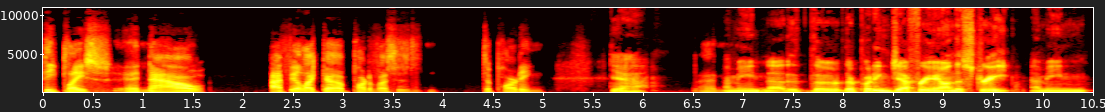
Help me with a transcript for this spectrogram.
the place. And now, I feel like uh, part of us is departing. Yeah. And, I mean, uh, they're, they're putting Geoffrey on the street. I mean,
